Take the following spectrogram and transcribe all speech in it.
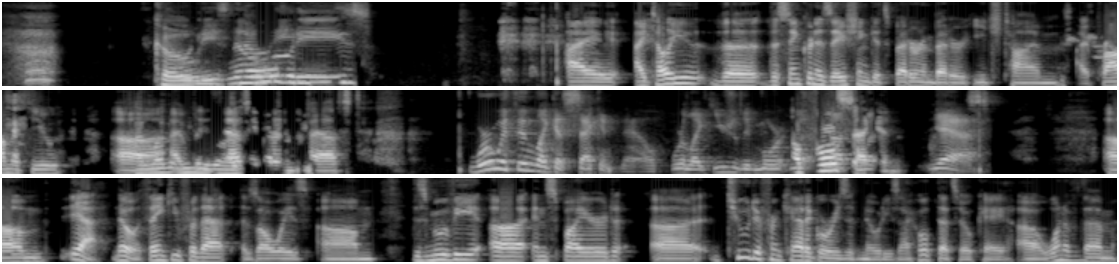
Cody's Cody's Noties. Noties. I I tell you the the synchronization gets better and better each time. I promise you. Uh, love it I've been you, uh, sassy about it in the past. We're within like a second now. We're like usually more A full not the- second. yeah. Um, yeah, no, thank you for that as always. Um, this movie uh, inspired uh, two different categories of noties. I hope that's okay. Uh, one of them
